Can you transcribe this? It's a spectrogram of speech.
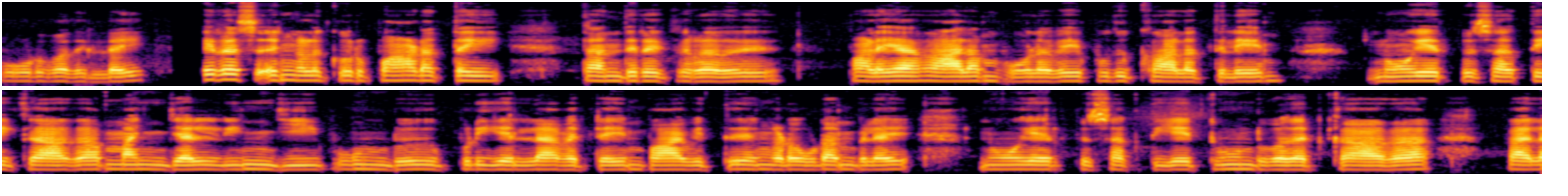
போடுவதில்லை. வைரஸ் எங்களுக்கு ஒரு பாடத்தை தந்திருக்கிறது. பழைய காலம் போலவே புது காலத்திலேயும் நோய் எதிர்ப்பு சக்திக்காக மஞ்சள் இஞ்சி பூண்டு இப்படி எல்லாவற்றையும் பாவித்து எங்களோட உடம்பில் நோய் எதிர்ப்பு சக்தியை தூண்டுவதற்காக பல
